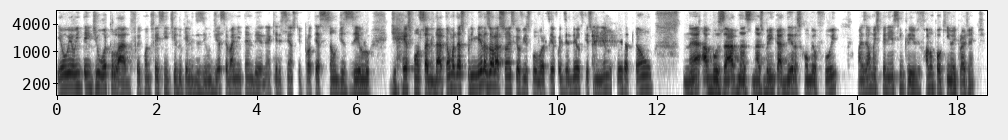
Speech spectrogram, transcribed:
eu, eu entendi o outro lado, foi quando fez sentido o que ele dizia, um dia você vai me entender, né? aquele senso de proteção, de zelo, de responsabilidade. Então, uma das primeiras orações que eu fiz por você foi dizer, Deus, que esse menino seja tão né, abusado nas, nas brincadeiras como eu fui, mas é uma experiência incrível. Fala um pouquinho aí para gente.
